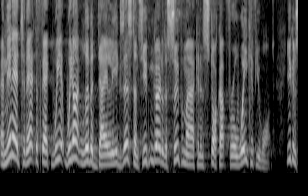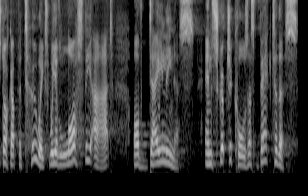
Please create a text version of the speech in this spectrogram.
And then add to that the fact we, we don't live a daily existence. You can go to the supermarket and stock up for a week if you want. You can stock up for two weeks. We have lost the art of dailiness. And Scripture calls us back to this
